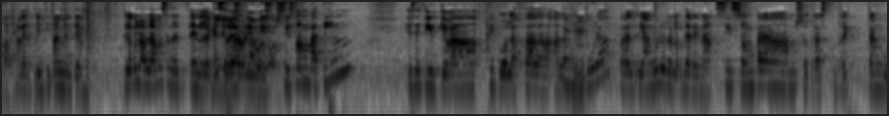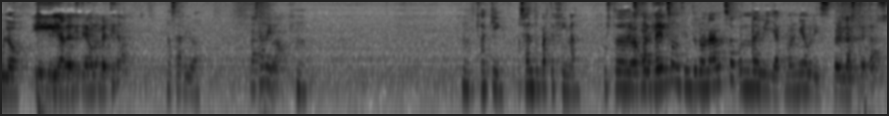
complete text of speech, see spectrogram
vale. A ver, principalmente, creo que lo hablamos en el, en el En el de episodio de abrigos. abrigos, Si sí. son batín, es decir, que va tipo lazada a la cintura para el triángulo y reloj de arena. Si son para nosotras rectángulo y, ¿Y, triángulo, y triángulo invertido? más arriba. Más arriba. Mm. Mm, Aquí, o sea, en tu parte fina. Justo Pero debajo del aquí- pecho, un cinturón ancho con una hebilla, como el mío gris. ¿Pero y las tetas?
